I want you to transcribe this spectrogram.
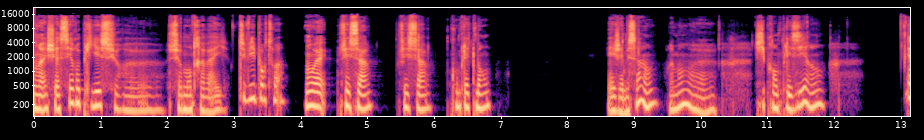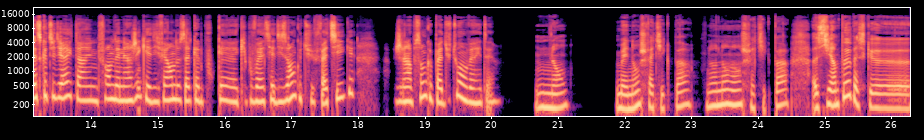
ouais, je suis assez repliée sur euh, sur mon travail. Tu vis pour toi. Ouais, c'est ça, c'est ça, complètement. Et j'aime ça, hein, vraiment. J'y prends plaisir. Hein. Est-ce que tu dirais que tu as une forme d'énergie qui est différente de celle qu'elle qui pouvait être il y a 10 ans, que tu fatigues? J'ai l'impression que pas du tout en vérité. Non, mais non, je fatigue pas. Non, non, non, je fatigue pas. Euh, si un peu parce que,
